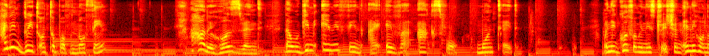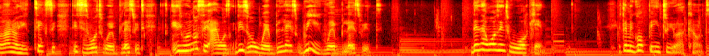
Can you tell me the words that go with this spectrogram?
I didn't do it on top of nothing. I had a husband that will give me anything I ever asked for, wanted. When he goes for ministration, any honorarium he takes it, this is what we're blessed with. He will not say I was this is what we're blessed, we were blessed with. Then I wasn't working. You tell me go pay into your account,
